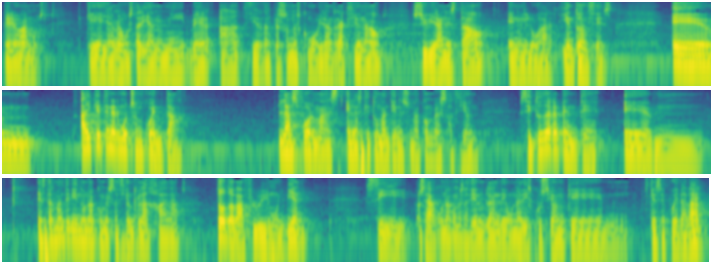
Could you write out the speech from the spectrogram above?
Pero vamos, que ya me gustaría a mí ver a ciertas personas cómo hubieran reaccionado si hubieran estado en mi lugar. Y entonces, em, hay que tener mucho en cuenta las formas en las que tú mantienes una conversación. Si tú de repente em, estás manteniendo una conversación relajada, todo va a fluir muy bien. Si, o sea, una conversación en plan de una discusión que, que se pueda dar.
